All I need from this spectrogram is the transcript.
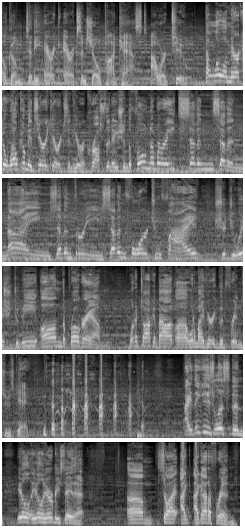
Welcome to the Erick Erickson Show podcast, hour two. Hello, America. Welcome. It's Erick Erickson here across the nation. The phone number 877 973 7425 should you wish to be on the program. Want to talk about uh, one of my very good friends who's gay. I think he's listening. He'll he'll hear me say that. Um, so I, I I got a friend.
